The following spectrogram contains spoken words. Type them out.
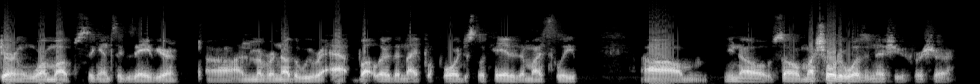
during warm ups against Xavier. Uh, I remember another, we were at Butler the night before, dislocated in my sleep. Um, you know, so my shoulder was an issue for sure.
